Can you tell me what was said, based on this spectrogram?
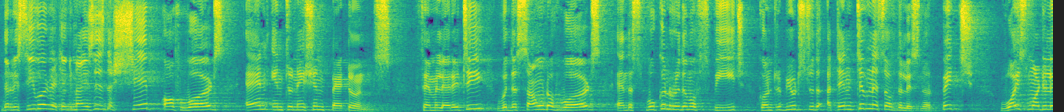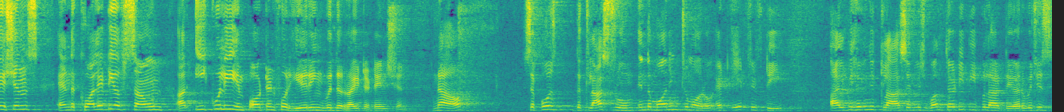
The receiver recognizes the shape of words and intonation patterns. Familiarity with the sound of words and the spoken rhythm of speech contributes to the attentiveness of the listener. Pitch, voice modulations, and the quality of sound are equally important for hearing with the right attention. Now, suppose the classroom in the morning tomorrow at 8:50 I'll be having a class in which 130 people are there, which is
